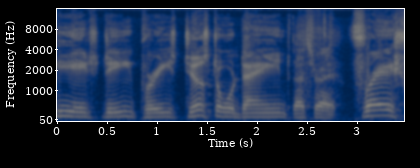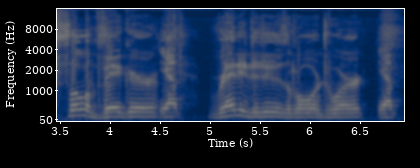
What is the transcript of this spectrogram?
PhD priest, just ordained, That's right. fresh, full of vigor, Yep. ready to do the Lord's work. Yep.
